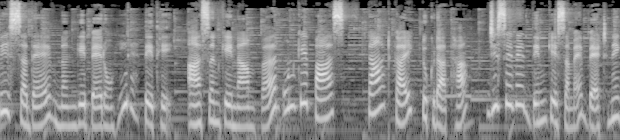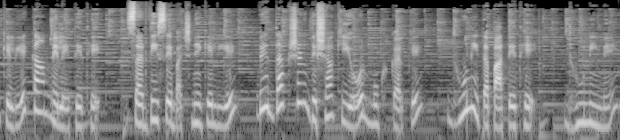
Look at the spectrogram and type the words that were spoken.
वे सदैव नंगे पैरों ही रहते थे। आसन के नाम पर उनके पास टाट का एक टुकड़ा था। जिसे वे दिन के समय बैठने के लिए काम में लेते थे। सर्दी से बचने के लिए वे दक्षिण दिशा की ओर मुख करके धूनी तपाते थे। धूनी में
